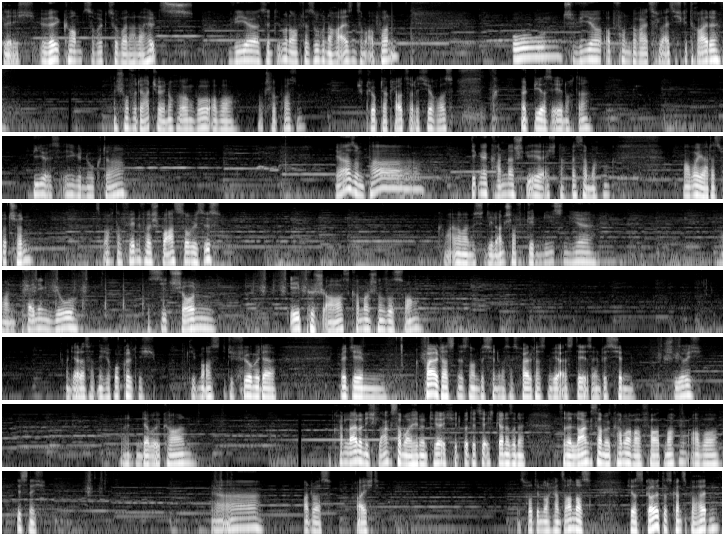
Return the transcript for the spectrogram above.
herzlich willkommen zurück zu Valhalla Hills. Wir sind immer noch auf der Suche nach Eisen zum Opfern. Und wir opfern bereits fleißig Getreide. Ich hoffe, der hat ja noch irgendwo, aber wird schon passen. Ich glaube, der klaut alles hier raus. Das Bier ist eh noch da. Bier ist eh genug da. Ja, so ein paar Dinge kann das Spiel ja echt noch besser machen. Aber ja, das wird schon. Es macht auf jeden Fall Spaß, so wie es ist. Kann man einmal mal ein bisschen die Landschaft genießen hier. Mal ein Panning View. Das sieht schon episch aus, kann man schon so sagen. Und ja, das hat nicht ruckelt. Ich die Maus, die Führung mit der mit dem Pfeiltasten ist noch ein bisschen, was heißt Pfeiltasten WSD ist ein bisschen schwierig. Da hinten der Vulkan. Man kann leider nicht langsamer hin und her. Ich würde jetzt echt gerne so eine, so eine langsame Kamerafahrt machen, aber ist nicht. Ja, hat was. Reicht. Das wird ihm noch ganz anders. Hier ist Gold, das kannst du behalten.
